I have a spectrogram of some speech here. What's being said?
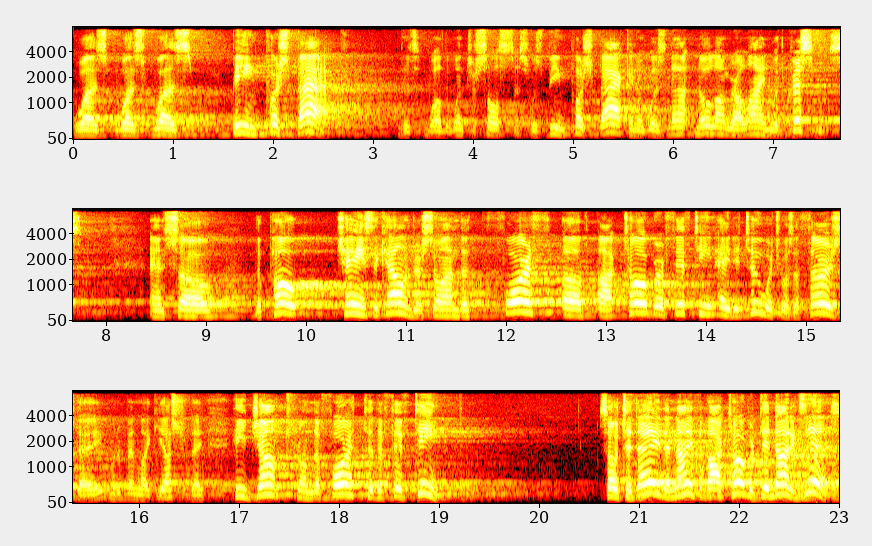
was, was, was being pushed back. Well, the winter solstice was being pushed back and it was not, no longer aligned with Christmas. And so the Pope changed the calendar. So on the 4th of October 1582, which was a Thursday, would have been like yesterday, he jumped from the 4th to the 15th. So today, the 9th of October, did not exist.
